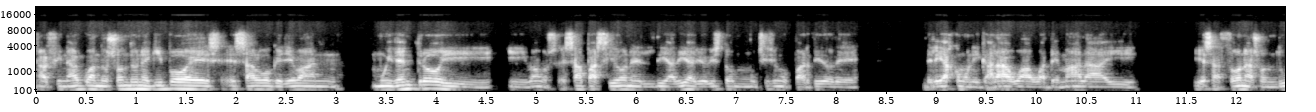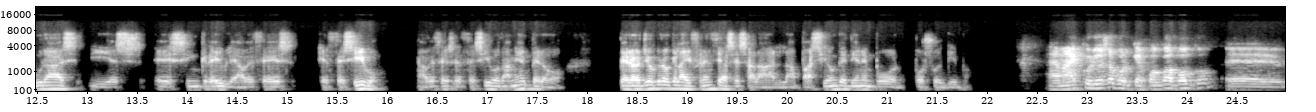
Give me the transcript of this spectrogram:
al final cuando son de un equipo es, es algo que llevan muy dentro y, vamos, esa pasión el día a día. Yo he visto muchísimos partidos de, de ligas como Nicaragua, Guatemala y, y esas zonas, Honduras, y es, es, increíble, a veces excesivo, a veces excesivo también, pero, pero yo creo que la diferencia es esa, la, la pasión que tienen por, por, su equipo. Además es curioso porque poco a poco, eh,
